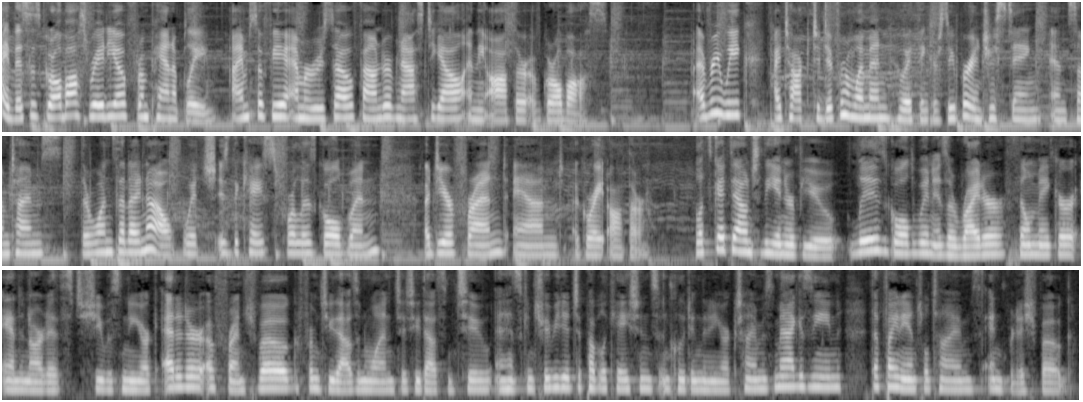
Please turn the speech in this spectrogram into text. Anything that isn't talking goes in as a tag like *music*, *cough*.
Hi, this is Girl Boss Radio from Panoply. I'm Sophia Amoruso, founder of Nasty Gal and the author of Girl Boss. Every week, I talk to different women who I think are super interesting, and sometimes they're ones that I know, which is the case for Liz Goldwyn, a dear friend and a great author. Let's get down to the interview. Liz Goldwyn is a writer, filmmaker, and an artist. She was New York editor of French Vogue from 2001 to 2002 and has contributed to publications including the New York Times Magazine, the Financial Times, and British Vogue.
